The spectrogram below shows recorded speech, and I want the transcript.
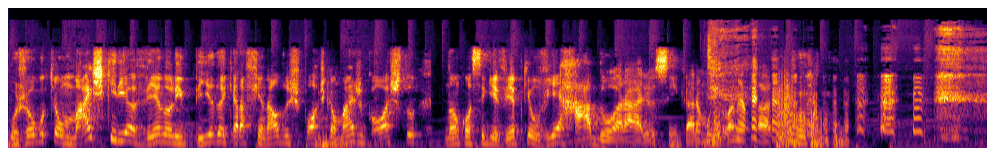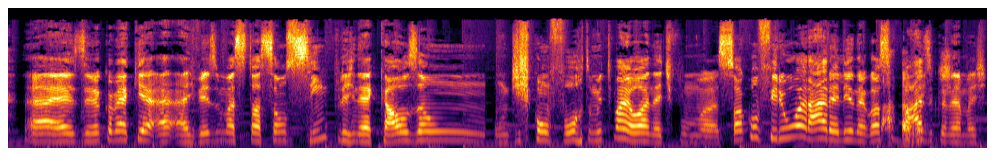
o jogo que eu mais queria ver na Olimpíada, que era a final do esporte que eu mais gosto, não consegui ver porque eu vi errado o horário, assim, cara. Muito lamentável. É, você vê como é que às vezes uma situação simples, né, causa um, um desconforto muito maior, né? Tipo, uma, só conferir o horário ali, negócio Exatamente. básico, né? Mas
